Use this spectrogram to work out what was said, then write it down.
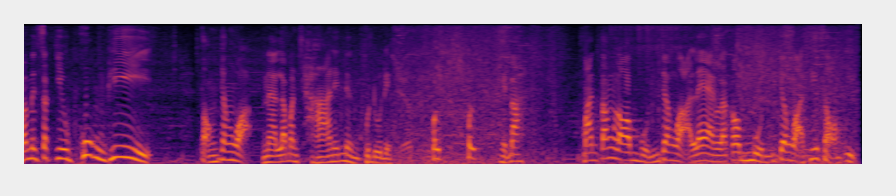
มันเป็นสกิลพุ่งที่2จังหวะนะแล้วมันช้านิดนึงคุณดูดิปึ๊บปึ๊บเห็นปะ มันต้องรอหมุนจังหวะแรกแล้วก็หมุนจังหวะที่ 2 อีก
